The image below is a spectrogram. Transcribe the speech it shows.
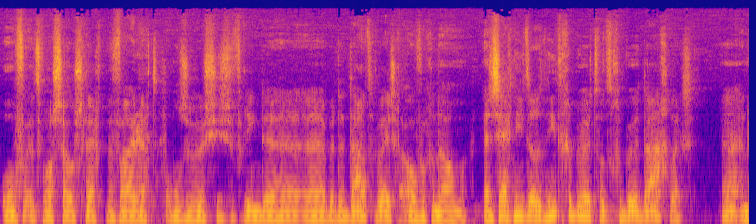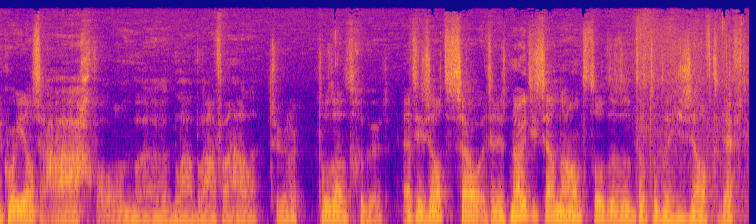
Of het was zo slecht beveiligd, onze Russische vrienden uh, hebben de database overgenomen. En zeg niet dat het niet gebeurt, want het gebeurt dagelijks. Ja, en ik hoor je altijd zeggen, ah, gewoon uh, bla bla verhalen. Tuurlijk, totdat het gebeurt. Het is altijd zo, er is nooit iets aan de hand totdat, totdat, totdat je zelf treft.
